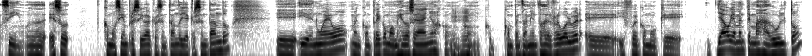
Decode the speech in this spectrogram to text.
sí, o sea, eso como siempre se iba acrecentando y acrecentando. Eh, y de nuevo me encontré como a mis 12 años con, Ujú. con- con- con pensamientos del revólver eh, y fue como que ya obviamente más adulto,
